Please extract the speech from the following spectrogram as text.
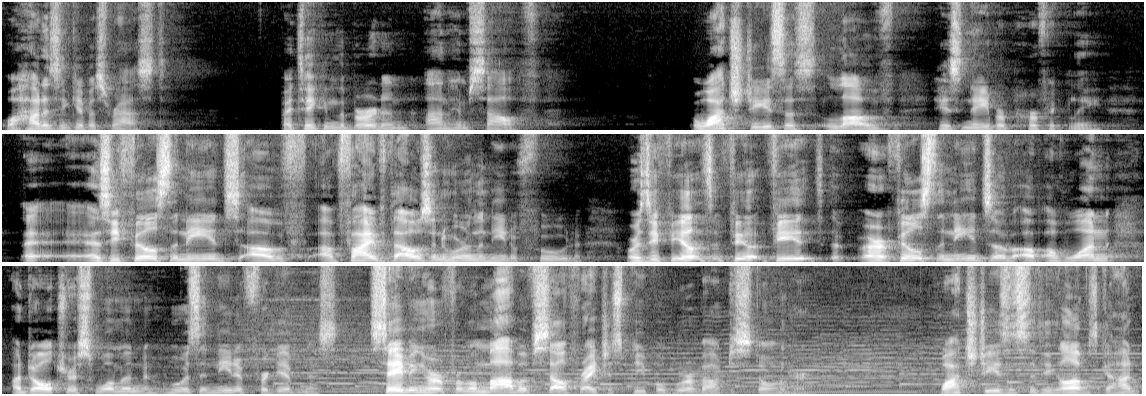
Well, how does he give us rest? By taking the burden on himself. Watch Jesus love his neighbor perfectly as he fills the needs of, of 5,000 who are in the need of food or as he feels, feel, feeds, or the needs of, of, of one adulterous woman who is in need of forgiveness, saving her from a mob of self righteous people who are about to stone her. Watch Jesus as he loves God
